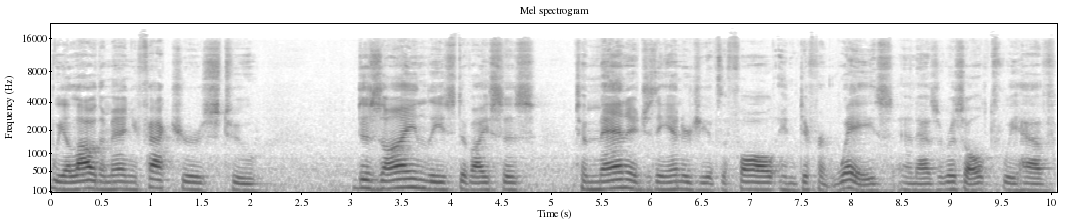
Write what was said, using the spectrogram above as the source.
we allow the manufacturers to design these devices to manage the energy of the fall in different ways, and as a result, we have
